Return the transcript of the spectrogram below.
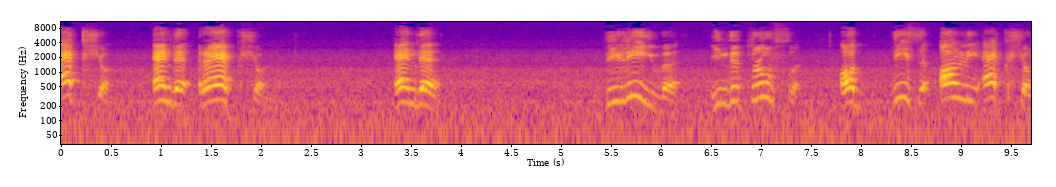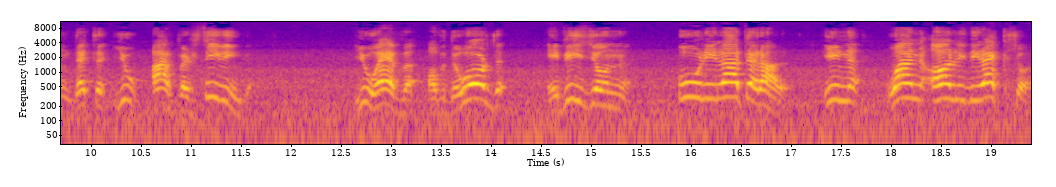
action and reaction and believe in the truth of this only action that you are perceiving, you have of the world a vision unilateral in one only direction.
